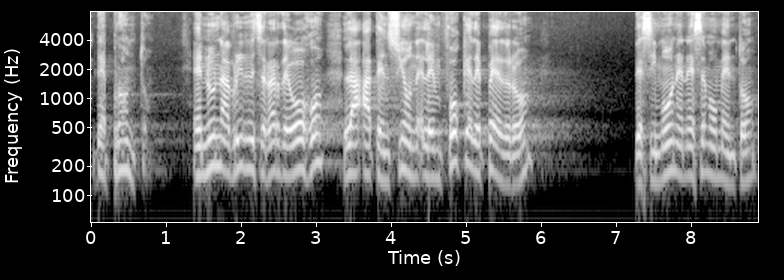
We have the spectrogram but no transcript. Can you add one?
De pronto, en un abrir y cerrar de ojo, la atención, el enfoque de Pedro, de Simón en ese momento,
